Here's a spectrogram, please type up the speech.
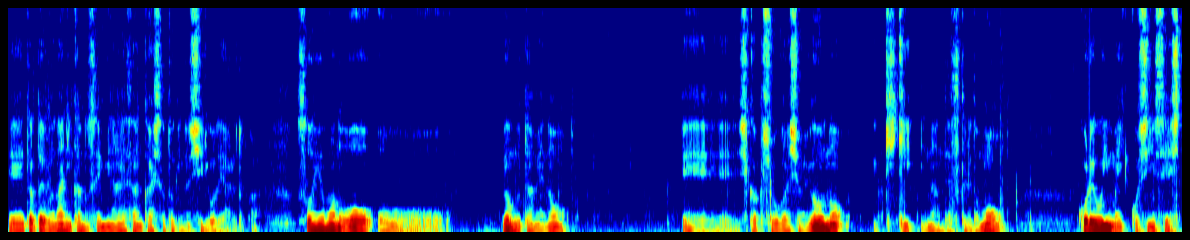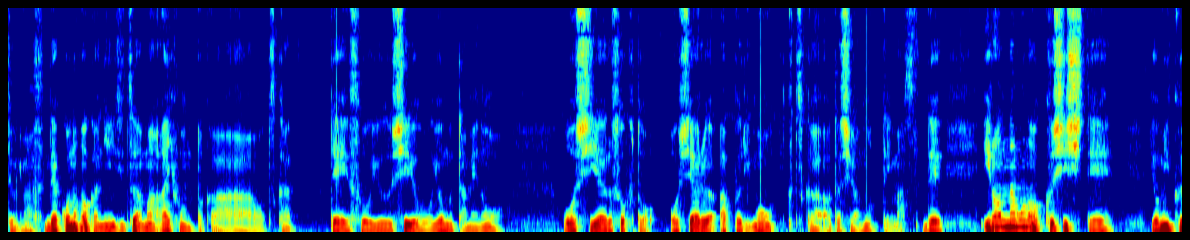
えー、例えば何かのセミナーへ参加した時の資料であるとか、そういうものを読むための、えー、視覚障害者用の機器なんですけれども、これを今1個申請しております。で、この他に実はまあ iPhone とかを使ってそういう資料を読むための OCR ソフト、OCR アプリもいくつか私は持っています。で、いろんなものを駆使して読み比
